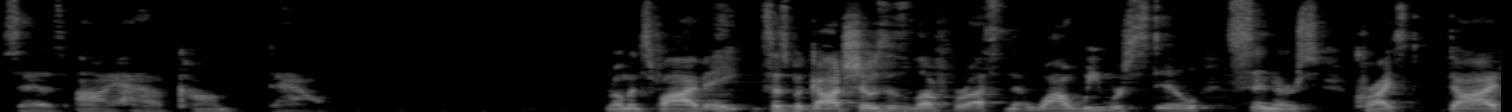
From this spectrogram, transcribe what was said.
says, I have come down. Romans 5 8 says, But God shows his love for us, and that while we were still sinners, Christ died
